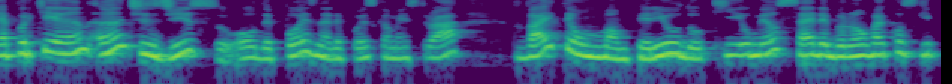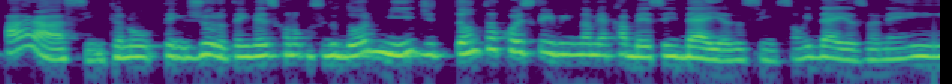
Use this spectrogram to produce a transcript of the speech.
é porque an antes disso, ou depois, né, depois que eu menstruar, vai ter um, um, período que o meu cérebro não vai conseguir parar, assim. Que eu não. Tem, juro, tem vezes que eu não consigo dormir de tanta coisa que tem vindo na minha cabeça, ideias, assim. São ideias, não é nem.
